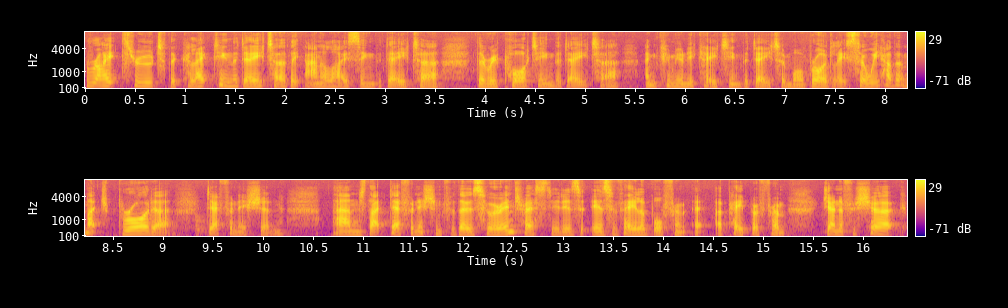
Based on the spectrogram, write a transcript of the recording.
right through to the collecting the data, the analyzing the data, the reporting the data, and communicating the data more broadly. So we have a much broader definition. And that definition, for those who are interested, is, is available from a paper from Jennifer Shirk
